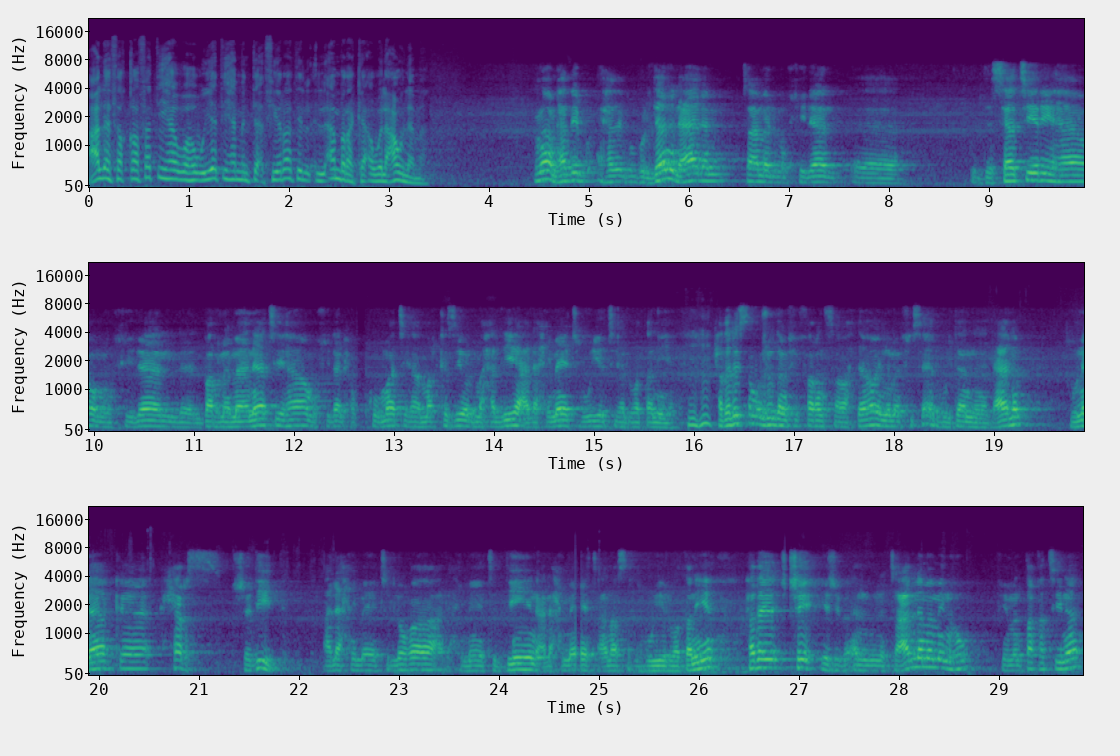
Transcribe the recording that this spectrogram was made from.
على ثقافتها وهويتها من تأثيرات الأمركة أو العولمة. نعم هذه بلدان العالم تعمل من خلال آه، دساتيرها ومن خلال برلماناتها ومن خلال حكوماتها المركزية والمحلية على حماية هويتها الوطنية. هذا ليس موجودا في فرنسا وحدها وإنما في سائر بلدان العالم. هناك حرص شديد على حماية اللغة، على حماية الدين، على حماية عناصر الهوية الوطنية، هذا شيء يجب أن نتعلم منه في منطقتنا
